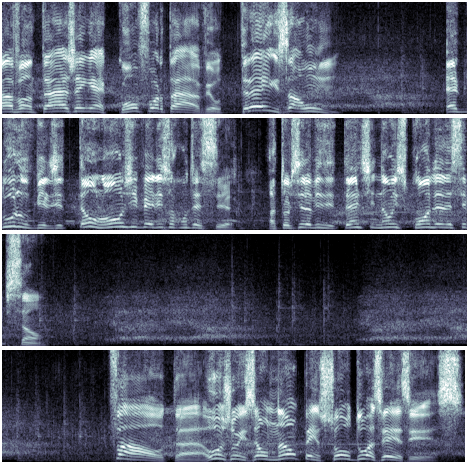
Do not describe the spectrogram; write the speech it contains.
A vantagem é confortável, 3 a 1. É duro vir de tão longe e ver isso acontecer. A torcida visitante não esconde a decepção. Falta! O juizão não pensou duas vezes.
